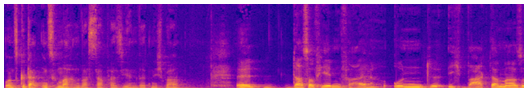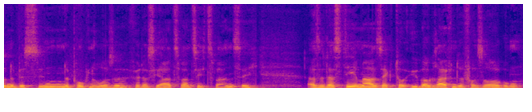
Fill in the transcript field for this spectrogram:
uns Gedanken zu machen, was da passieren wird, nicht wahr? Äh, das auf jeden Fall. Und äh, ich wage da mal so ein bisschen eine Prognose für das Jahr 2020. Also das Thema sektorübergreifende Versorgung.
